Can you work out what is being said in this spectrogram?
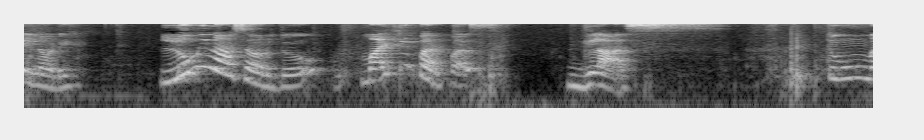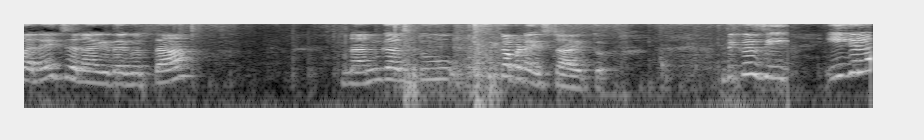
ಇಲ್ಲಿ ನೋಡಿ. ಲೂಮಿನಾಸ್ ಅವ್ರದ್ದು ಮಲ್ಟಿಪರ್ಪಸ್ ಗ್ಲಾಸ್ ತುಂಬಾನೇ ಚೆನ್ನಾಗಿದೆ ಗೊತ್ತಾ? ನನಗಂತೂ ಸಿಕ್ಕಾಪಟ್ಟೆ ಇಷ್ಟ ಆಯಿತು. ಬಿಕಾಸ್ ಈ ಈಗೆಲ್ಲ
